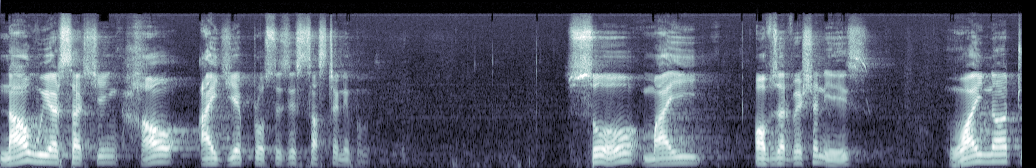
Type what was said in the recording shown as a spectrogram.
Now we are searching how IGF process is sustainable. So my observation is, why not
